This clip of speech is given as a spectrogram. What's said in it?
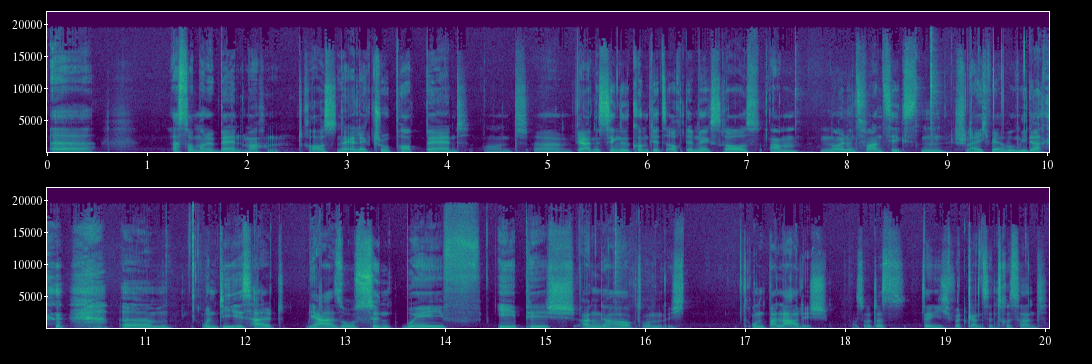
äh, lass doch mal eine Band machen draus, eine Electropop-Band. Und äh, ja, eine Single kommt jetzt auch demnächst raus am 29. Schleichwerbung wieder. ähm, und die ist halt, ja, so Synthwave, episch angehaucht und, ich, und balladisch. Also das, denke ich, wird ganz interessant.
